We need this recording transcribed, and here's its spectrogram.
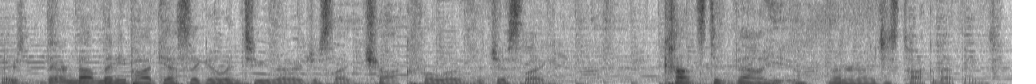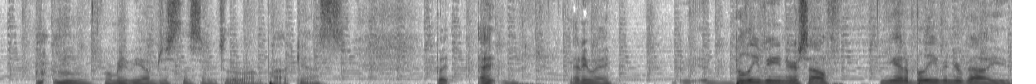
there's there are not many podcasts I go into that are just like chock full of just like constant value. I don't know. I just talk about things, or maybe I'm just listening to the wrong podcasts. But I, anyway, believing in yourself you got to believe in your value.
